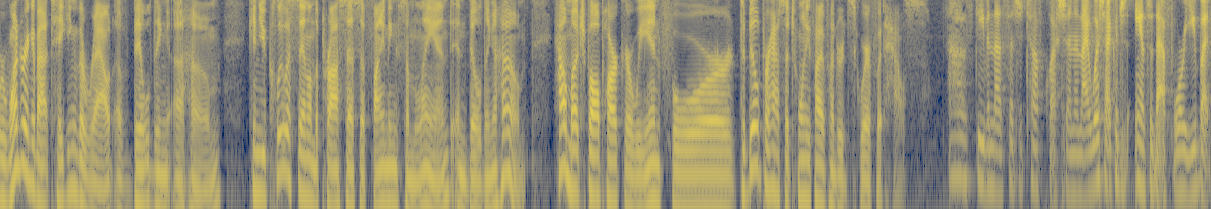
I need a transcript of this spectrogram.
We're wondering about taking the route of building a home. Can you clue us in on the process of finding some land and building a home? How much ballpark are we in for to build perhaps a 2,500 square foot house? Oh, Stephen, that's such a tough question. And I wish I could just answer that for you, but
